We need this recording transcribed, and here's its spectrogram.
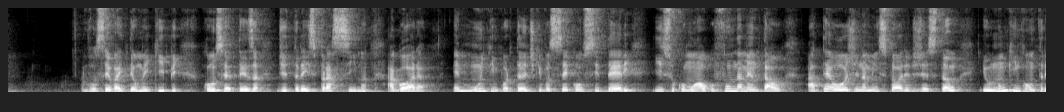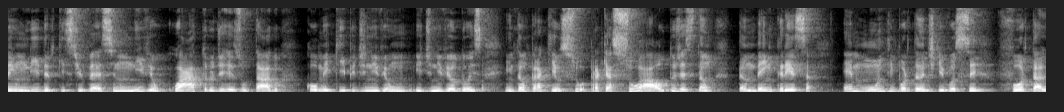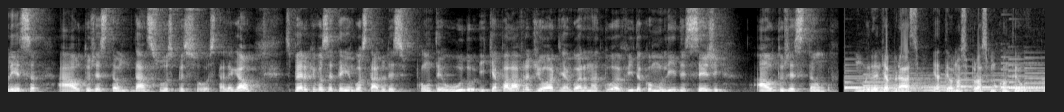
você vai ter uma equipe com certeza de 3 para cima. Agora, é muito importante que você considere isso como algo fundamental. Até hoje, na minha história de gestão, eu nunca encontrei um líder que estivesse num nível 4 de resultado com uma equipe de nível 1 e de nível 2. Então, para que, que a sua autogestão também cresça, é muito importante que você fortaleça a autogestão das suas pessoas, tá legal? Espero que você tenha gostado desse conteúdo e que a palavra de ordem agora na tua vida como líder seja autogestão. Um grande abraço e até o nosso próximo conteúdo.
